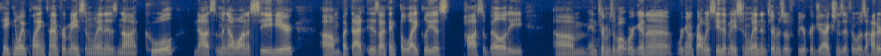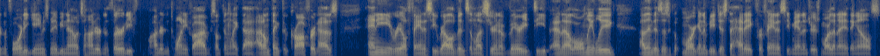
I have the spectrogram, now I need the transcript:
taking away playing time for Masyn Winn is not cool not something I want to see here. Um, but that is, I think, the likeliest possibility um, in terms of what we're gonna we're gonna probably see that Masyn Winn in terms of your projections. If it was 140 games, maybe now it's 130, 125, something like that. I don't think that Crawford has any real fantasy relevance unless you're in a very deep NL only league. I think this is more going to be just a headache for fantasy managers more than anything else.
